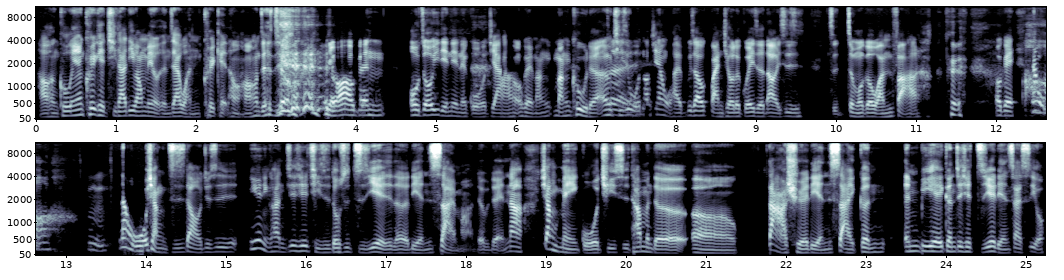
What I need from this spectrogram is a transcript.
好，很酷，因为 cricket 其他地方没有人在玩 cricket 哈，好像就只有 纽澳跟。欧洲一点点的国家，OK，蛮蛮酷的。然后其实我到现在我还不知道板球的规则到底是怎怎么个玩法 OK，那我、哦、嗯，那我想知道，就是因为你看这些其实都是职业的联赛嘛，对不对？那像美国其实他们的呃大学联赛跟 NBA 跟这些职业联赛是有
